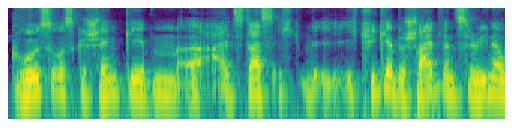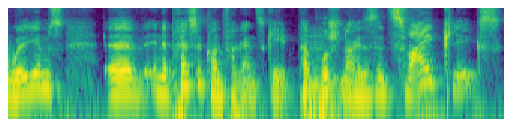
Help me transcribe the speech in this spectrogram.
größeres Geschenk geben als das. Ich, ich kriege ja Bescheid, wenn Serena Williams äh, in eine Pressekonferenz geht, per Push-Nachricht. Das sind zwei Klicks,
